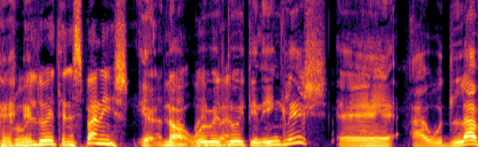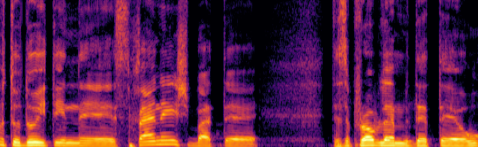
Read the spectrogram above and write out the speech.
We will do it in Spanish. Yeah, no, we will do it in English. Uh, I would love to do it in uh, Spanish, but uh, there's a problem that uh,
